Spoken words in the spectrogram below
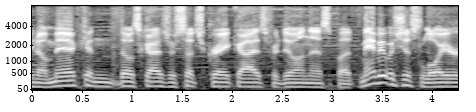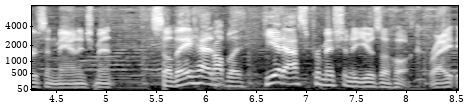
you know, Mick and those guys are such great guys for doing this, but maybe it was just lawyers and management. So they had Probably. he had asked permission to use a hook, right?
